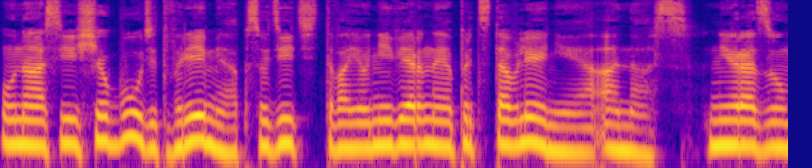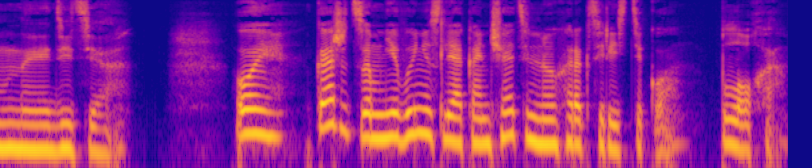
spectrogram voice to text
«У нас еще будет время обсудить твое неверное представление о нас, неразумное дитя». «Ой, кажется, мне вынесли окончательную характеристику плохо.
